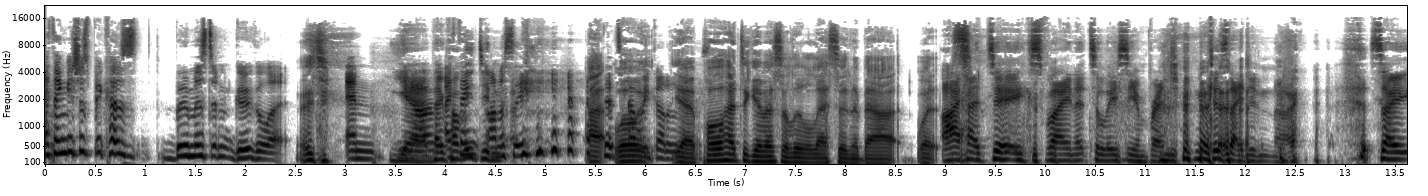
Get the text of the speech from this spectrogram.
I think it's just because boomers didn't Google it, and you Yeah, know, they probably I think, didn't. Honestly, uh, that's well, how we got it. yeah, Paul had to give us a little lesson about what I had to explain it to Lucy and Brendan because they didn't know. So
